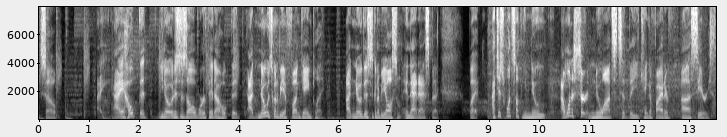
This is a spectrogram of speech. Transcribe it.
So I I hope that you know this is all worth it. I hope that I know it's going to be a fun gameplay. I know this is going to be awesome in that aspect. But I just want something new. I want a certain nuance to the King of Fighter uh, series.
